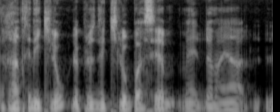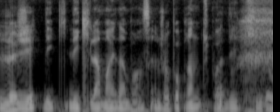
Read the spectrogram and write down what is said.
rentrer des kilos, le plus de kilos possible, mais de manière logique, des, kilomètres en passant. Je ne vais pas prendre du poids. Pas des kilos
